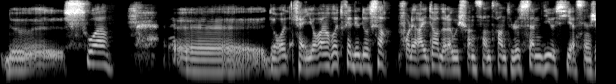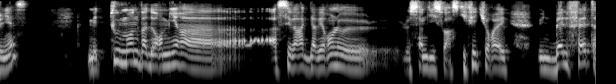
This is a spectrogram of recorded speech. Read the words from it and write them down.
de soit euh, enfin il y aura un retrait des dossards pour les riders de la Wish 130 le samedi aussi à Saint-Geniès mais tout le monde va dormir à, à Sévérac d'Aveyron le, le, samedi soir. Ce qui fait qu'il y aura une belle fête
